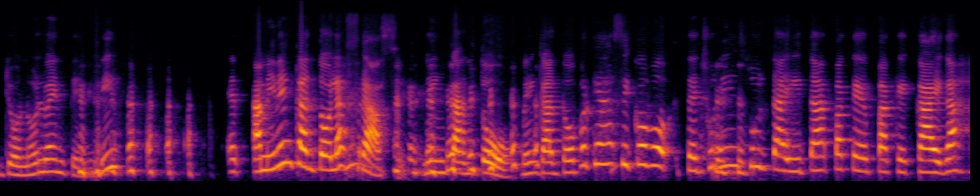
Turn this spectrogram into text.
yo no lo entendí. Eh, a mí me encantó la frase, me encantó, me encantó porque es así como te echo una insultadita para que, para que caigas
